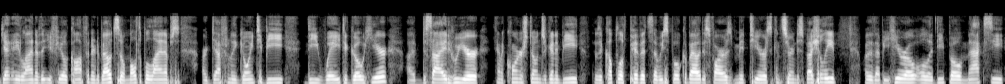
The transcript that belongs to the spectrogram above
get a lineup that you feel confident about. So multiple lineups are definitely going to be the way to go here. Uh, decide who your kind of cornerstones are going to be. There's a couple of pivots that we spoke about as far as mid tier is concerned, especially whether that be Herro, Oladipo, Maxey,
